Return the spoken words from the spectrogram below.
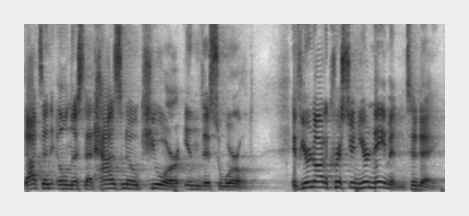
That's an illness that has no cure in this world. If you're not a Christian, you're Naaman today,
